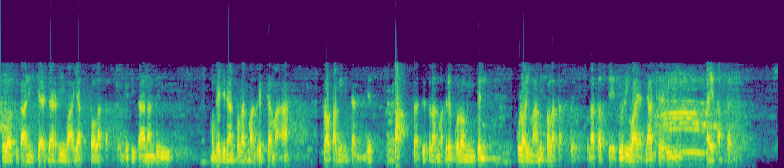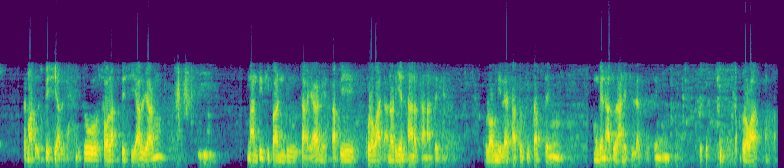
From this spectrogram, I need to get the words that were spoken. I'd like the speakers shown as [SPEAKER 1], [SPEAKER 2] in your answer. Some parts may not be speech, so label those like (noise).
[SPEAKER 1] kalau sukani jazar riwayat sholat. Jadi saya nanti mungkin dengan sholat maghrib jamaah, rasa wiridan. Yes. Pas saat sholat maghrib, kalau mimpin, kalau imami sholat tasbih. Sholat tasbih itu riwayatnya dari Sayyid Abdul. Termasuk spesial. Itu sholat spesial yang nanti dipandu saya, ya. tapi kalau wajah norian sangat-sangat. Kalau milih satu kitab sing mungkin aturannya jelas sing kalau wa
